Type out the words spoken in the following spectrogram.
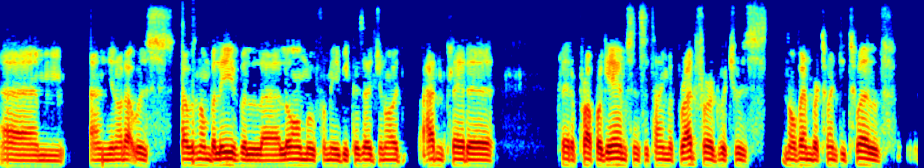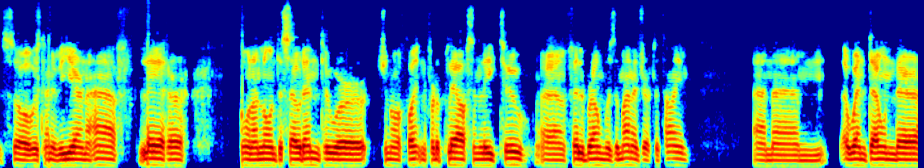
Um, and you know that was that was an unbelievable uh, loan move for me because I, you know, I hadn't played a played a proper game since the time at Bradford, which was November 2012. So it was kind of a year and a half later, going on loan to Southend, who were you know fighting for the playoffs in League Two. Uh, Phil Brown was the manager at the time. And um, I went down there,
